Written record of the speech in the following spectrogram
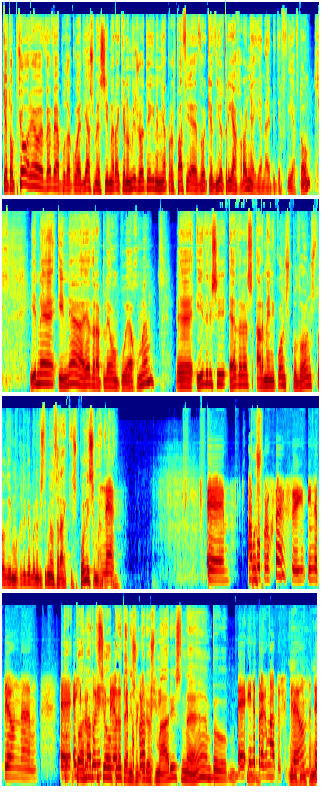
Και το πιο ωραίο ε, βέβαια που θα κουβεντιάσουμε σήμερα και νομίζω ότι έγινε μια προσπάθεια εδώ και δύο-τρία χρόνια για να επιτευχθεί αυτό είναι η νέα έδρα πλέον που έχουμε ε, ίδρυση έδρας αρμενικών σπουδών στο Δημοκρίτιο Πανεπιστήμιο Θράκης. Πολύ σημαντικό. Ναι. Ε, Πώς- Από προχθές ε, είναι πλέον... ε, ε, Το, έχει το ανάρτησε προχωρήσει ο πλέον και Πρίτανης, ο από κύριος πρόθεση. Μάρης. Ναι, που- Ε, είναι πραγμάτωση πλέον. Ε,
